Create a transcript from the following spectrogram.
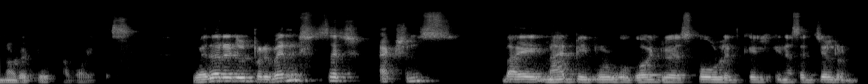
in order to avoid this. Whether it will prevent such actions by mad people who go into a school and kill innocent children,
